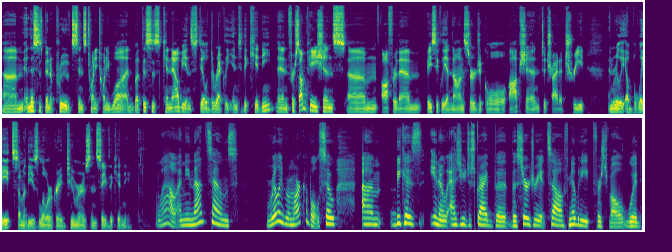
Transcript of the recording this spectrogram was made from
Um, and this has been approved since 2021, but this is can now be instilled directly into the kidney. And for some patients, um, offer them basically a non-surgical option to try to treat and really ablate some of these lower grade tumors and save the kidney. Wow, I mean that sounds really remarkable. So, um, because you know, as you described the the surgery itself, nobody, first of all, would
